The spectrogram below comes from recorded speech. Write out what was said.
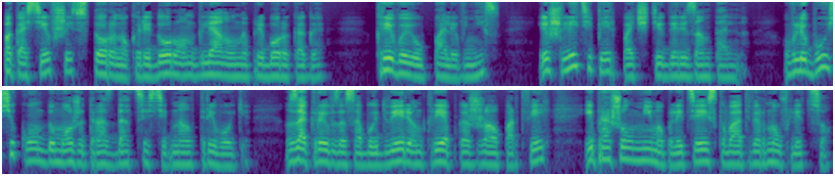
Покосившись в сторону коридора, он глянул на приборы КГ. Кривые упали вниз и шли теперь почти горизонтально. В любую секунду может раздаться сигнал тревоги. Закрыв за собой дверь, он крепко сжал портфель и прошел мимо полицейского, отвернув лицо.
